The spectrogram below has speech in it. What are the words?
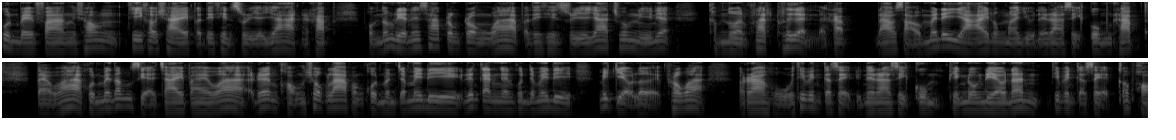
คุณไปฟังช่องที่เขาใช้ปฏิทินสุริยญาตนะครับ ผมต้องเรียนให้ทราบตรงๆ ว่าปฏิทินสุริยญาตช่วงนี้เนี่ยคำนวณคลาดเคลื่อนนะครับดาวเสาร์ไม่ได้ย้ายลงมาอยู่ในราศีกุมครับ แต่ว่าคุณไม่ต้องเสียใจไปว่าเรื่องของโชคลาภของคุณมันจะไม่ดี เรื่องการเงินคุณจะไม่ดีไม่เกี่ยวเลย เพราะว่าราหูที่เป็นเกษตรอยู่ในราศีกุม เพียงดวงเดียวนั่นที่เป็นเกษตรก็พอ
